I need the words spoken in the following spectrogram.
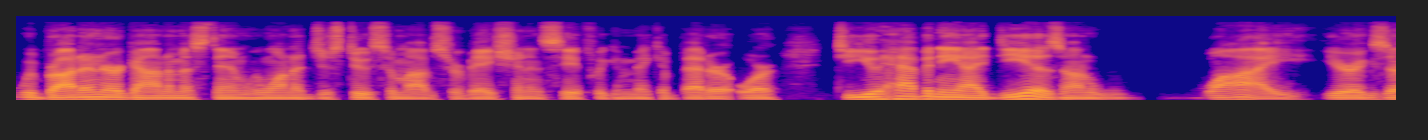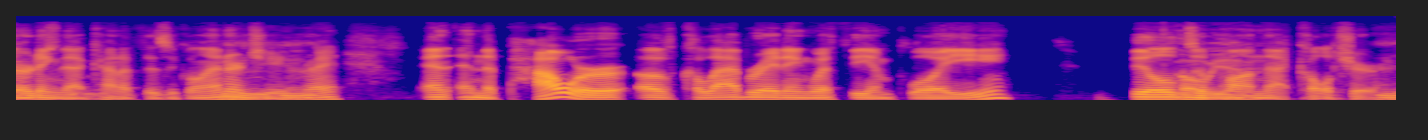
we brought an ergonomist in. We want to just do some observation and see if we can make it better. Or do you have any ideas on why you're exerting that kind of physical energy, Mhm. right? And and the power of collaborating with the employee builds Oh, yeah. upon that culture.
